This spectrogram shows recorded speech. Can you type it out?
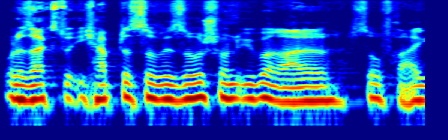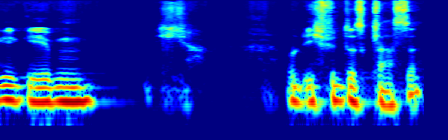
Oder sagst du, ich habe das sowieso schon überall so freigegeben ich, und ich finde das klasse?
